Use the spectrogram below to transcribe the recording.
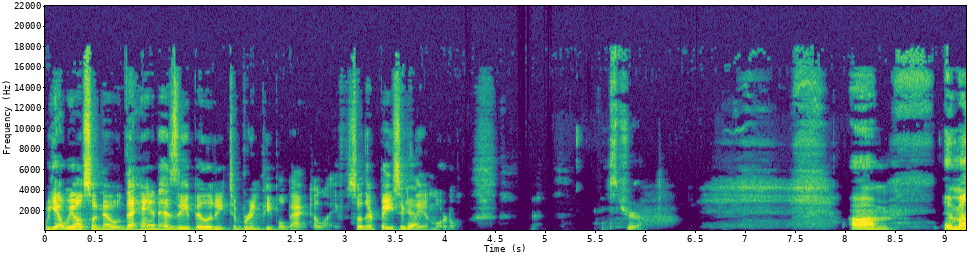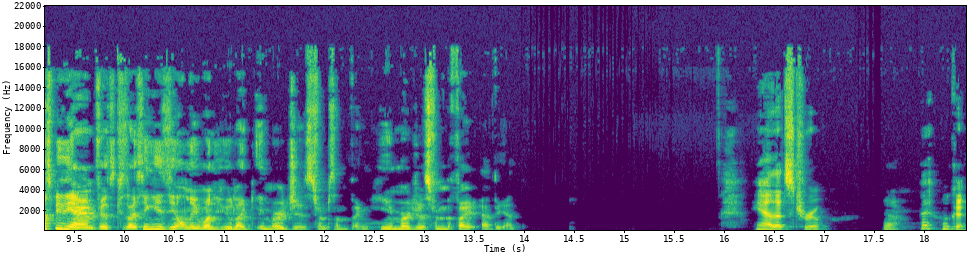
yeah, we also know the hand has the ability to bring people back to life, so they're basically Yeah. immortal. It's true. Um, it must be the Iron Fist because I think he's the only one who like emerges from something. He emerges from the fight at the end. Yeah, that's true. Yeah. Eh, okay.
